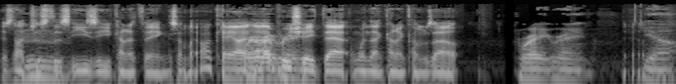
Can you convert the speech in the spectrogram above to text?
It's not just Mm. this easy kind of thing. So I'm like, okay, I, Right, I right, appreciate that when that kind of comes out. Right, right. Yeah.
